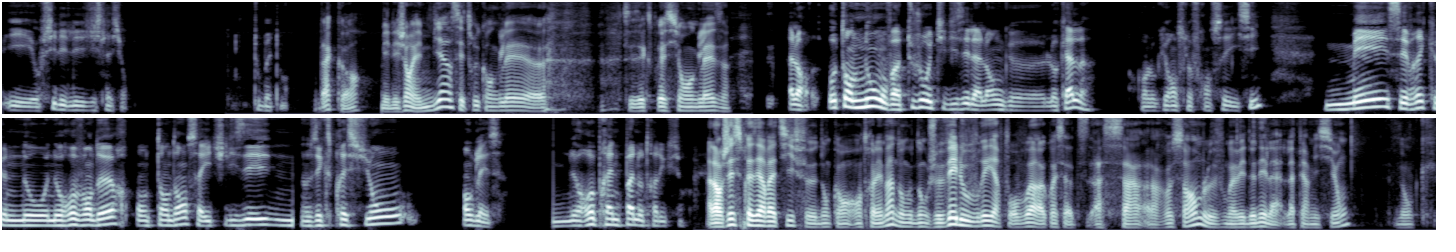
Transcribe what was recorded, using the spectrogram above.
et aussi les législations. Tout bêtement. D'accord. Mais les gens aiment bien ces trucs anglais, euh, ces expressions anglaises. Alors, autant nous, on va toujours utiliser la langue locale, en l'occurrence le français ici. Mais c'est vrai que nos, revendeurs ont tendance à utiliser nos expressions anglaises. Ne reprennent pas nos traductions. Alors j'ai ce préservatif euh, donc entre les mains, donc, je vais l'ouvrir pour voir à quoi ça, ça ressemble. Vous m'avez donné la, permission. Donc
